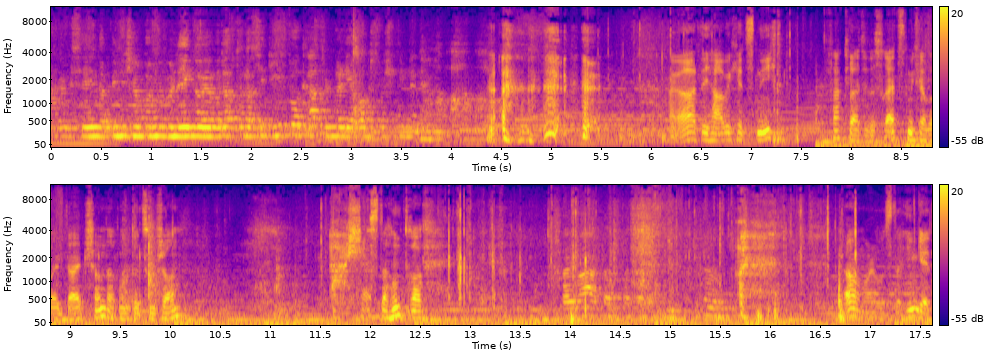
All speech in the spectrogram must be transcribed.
Hab ich gesehen, da bin ich schon beim Überlegen, aber ich mir gedacht, da lass ich die vorkrafteln, weil die Autos verschwinden. Ja, die habe ich jetzt nicht. Fuck Leute, das reizt mich aber da jetzt schon darunter zum Schauen. Ah, scheiß der Hund drauf. Schauen wir mal, wo es da hingeht.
